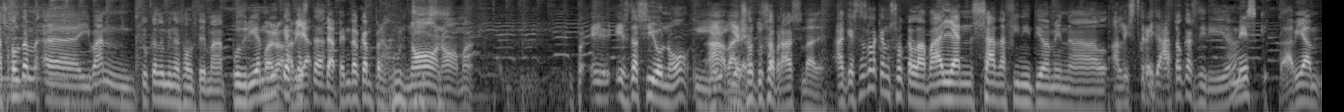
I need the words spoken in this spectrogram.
Escolta'm, eh, Ivan, tu que domines el tema, podríem Bueno, dir que havia, aquesta... depèn del que em preguntis. No, no, home. Eh, És de sí o no, i, Ah, i vale. això tu sabràs. Vale. Aquesta és la cançó que la va llançar definitivament al, a l'estrellato, que es diria? Més, que- aviam,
